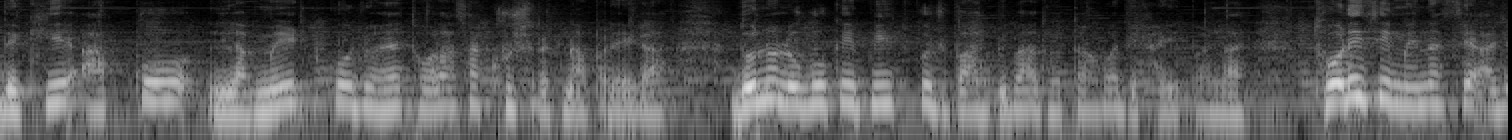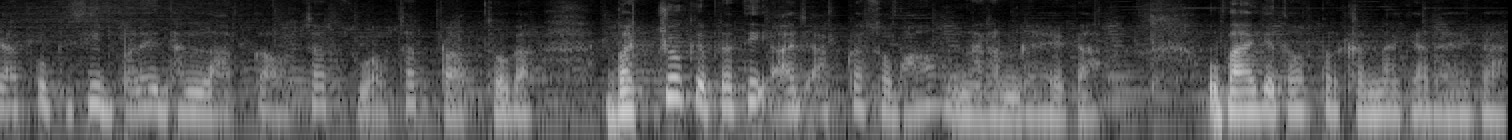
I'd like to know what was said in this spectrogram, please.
देखिए, आपको लवमेट को जो है थोड़ा सा खुश रखना पड़ेगा। दोनों लोगों के बीच कुछ वाद विवाद होता हुआ दिखाई पड़ रहा है। थोड़ी सी मेहनत से आज आपको किसी बड़े धन लाभ का अवसर, सुअवसर प्राप्त होगा। बच्चों के प्रति आज आपका स्वभाव नरम रहेगा। उपाय के तौर पर करना क्या रहेगा?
